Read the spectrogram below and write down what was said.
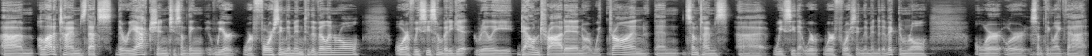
um, a lot of times that's the reaction to something we are we're forcing them into the villain role or if we see somebody get really downtrodden or withdrawn, then sometimes uh, we see that we're we're forcing them into the victim role, or or something like that.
